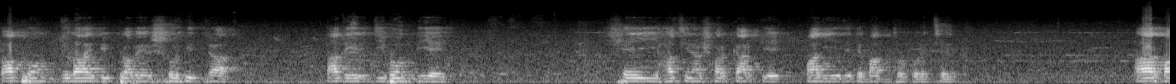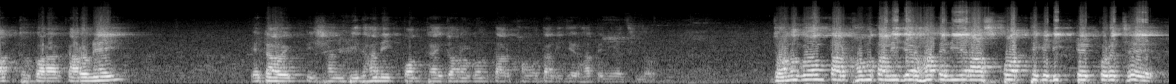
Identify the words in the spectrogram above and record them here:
তখন জুলাই বিপ্লবের শহীদরা তাদের জীবন দিয়ে সেই হাসিনা সরকারকে পালিয়ে যেতে বাধ্য করেছে। আর বাধ্য করার কারণেই এটাও একটি সাংবিধানিক পন্থায় জনগণ তার ক্ষমতা নিজের হাতে নিয়েছিল। জনগণ তার ক্ষমতা নিজের হাতে নিয়ে রাজপথ থেকে ডিকটেট করেছে।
